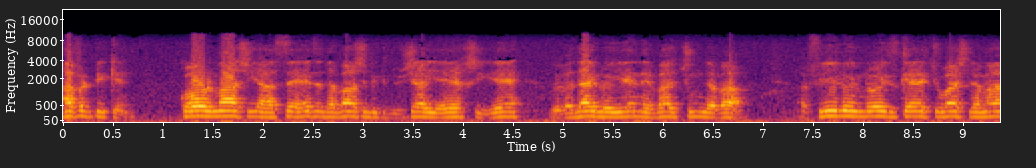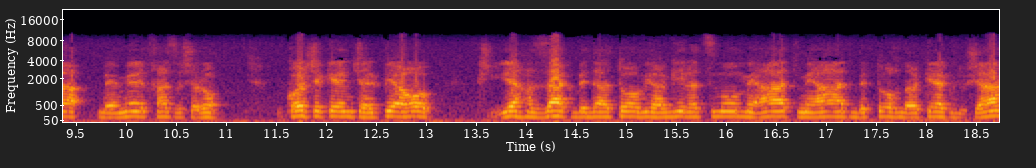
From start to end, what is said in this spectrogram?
אף על פי כן, כל מה שיעשה איזה דבר שבקדושה יהיה איך שיהיה, בוודאי לא יהיה נאבד שום דבר. אפילו אם לא יזכה לתשובה שלמה באמת חס ושלום. כל שכן שעל פי הרוב, כשיהיה חזק בדעתו וירגיל עצמו מעט מעט בתוך דרכי הקדושה,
